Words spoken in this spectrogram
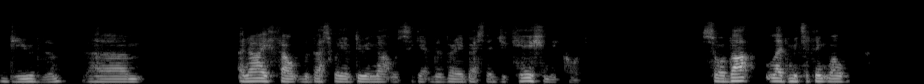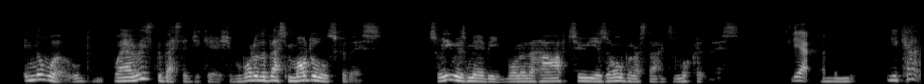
viewed them. Um, and I felt the best way of doing that was to get the very best education he could. So that led me to think, well, in the world, where is the best education? What are the best models for this? So he was maybe one and a half, two years old when I started to look at this. Yeah. Um, you can't.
